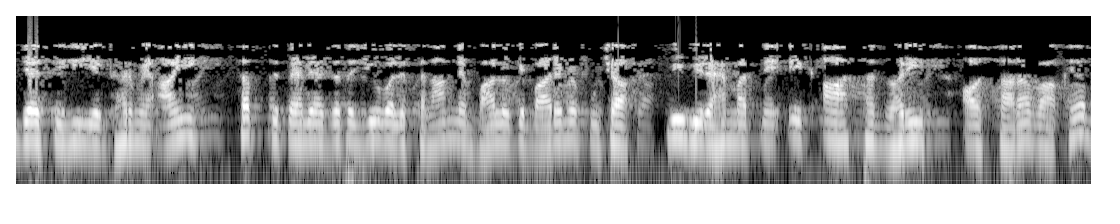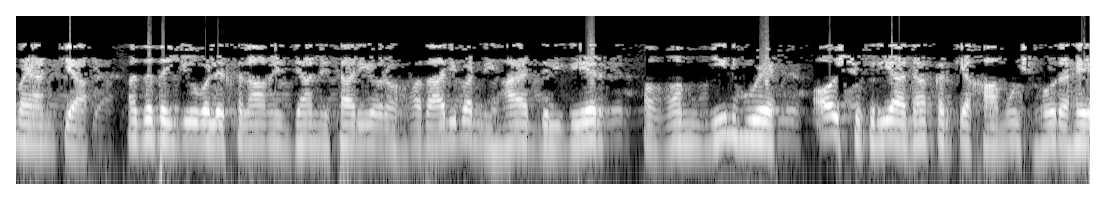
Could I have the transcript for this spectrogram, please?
جیسے ہی یہ گھر میں آئی سب سے پہلے حضرت ایوب علیہ السلام نے بالوں کے بارے میں پوچھا۔ بی بی رحمت نے ایک آسد بھری اور سارا واقعہ بیان کیا۔ حضرت ایوب علیہ السلام اس جان نثاری اور وفاداری پر نہایت دلگیر غمگین ہوئے اور شکریہ ادا کر کے خاموش ہو رہے۔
